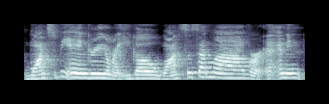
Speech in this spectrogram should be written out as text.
wants to be angry or my ego wants to send love or, I mean,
